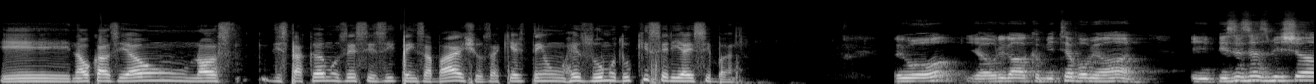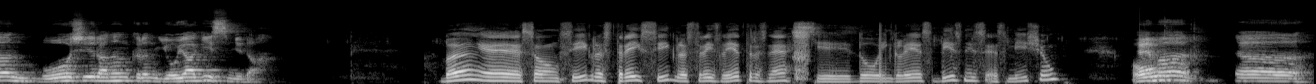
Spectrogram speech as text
e na ocasião nós destacamos esses itens abaixo. Aqui a gente tem um resumo do que seria esse BAN. 그리고 이제 우리가 그 밑에 보면 이 비즈니스 미션 무엇이라는 그런 요약이 있습니다. BAN é, são siglas, três siglas, três letras, né? Que do inglês Business as Mission. ou- M은 어,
